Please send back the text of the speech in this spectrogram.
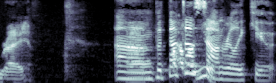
Right. Um, Uh, but that does sound really cute.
